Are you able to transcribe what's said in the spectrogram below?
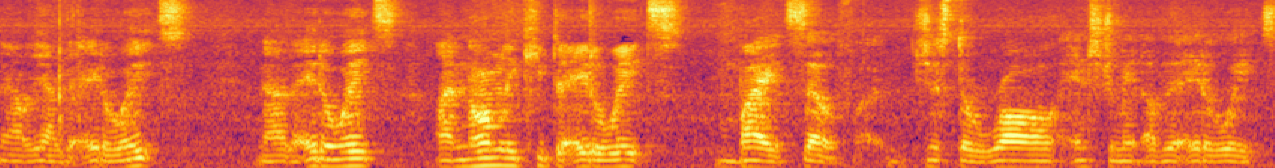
Now we have the 808s. Now the 808s, I normally keep the 808s by itself, uh, just the raw instrument of the 808s.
